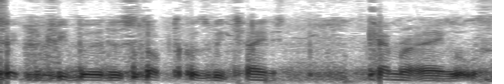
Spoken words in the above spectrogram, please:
secretary bird has stopped because we changed camera angles.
